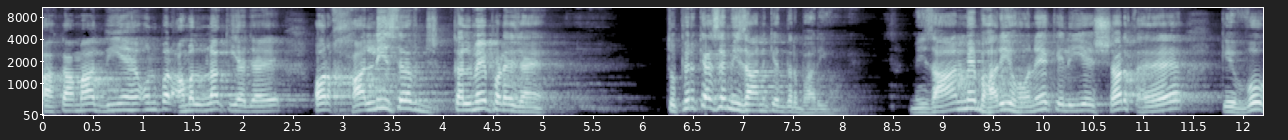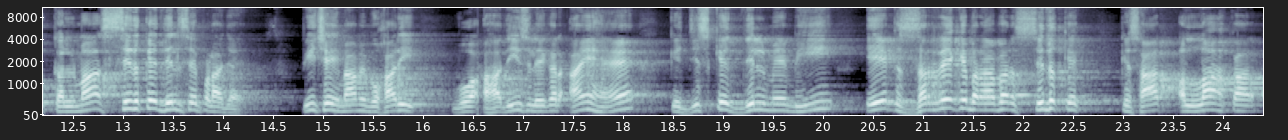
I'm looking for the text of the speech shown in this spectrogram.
احکامات دیے ہیں، ان پر عمل نہ کیا جائے اور خالی صرف کلمے پڑھے جائیں۔ تو پھر کیسے میزان کے اندر بھاری ہوں گے؟ میزان میں بھاری ہونے کے لیے شرط ہے کہ وہ کلمہ صد کے دل سے پڑھا جائے۔ پیچھے امام بخاری وہ احادیث لے کر آئے ہیں کہ جس کے دل میں بھی ایک ذرے کے برابر صدق کے ساتھ اللہ کا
